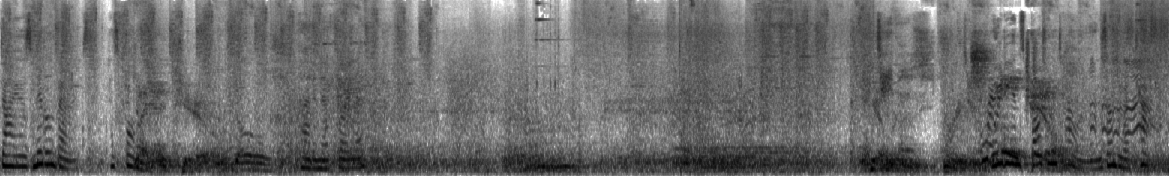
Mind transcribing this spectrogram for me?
Dire's middle barracks has fallen. I had killed those. Hard enough for you? Radiant's bottom tower is under attack.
